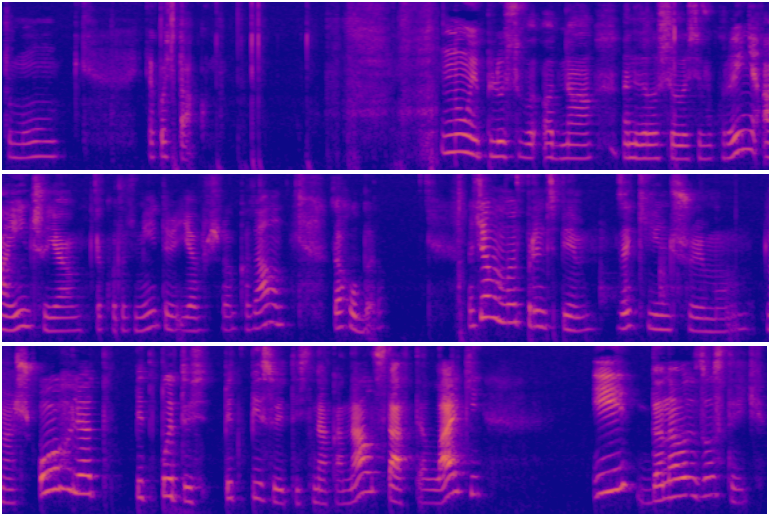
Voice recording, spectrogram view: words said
тому якось так. Ну і плюс одна мене залишилася в Україні, а іншу я, як ви розумієте, я вже казала, загубила. На цьому ми, в принципі, закінчуємо наш огляд. Підписуйтесь на канал, ставте лайки і до нових зустріч!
